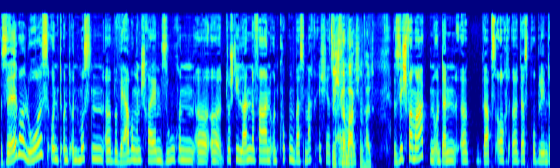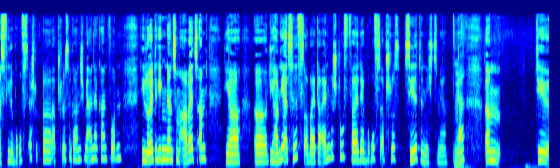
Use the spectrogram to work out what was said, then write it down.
selber los und, und, und mussten äh, Bewerbungen schreiben, suchen, äh, äh durch die Lande fahren und gucken, was mache ich jetzt Sich eigentlich? vermarkten halt. Sich vermarkten. Und dann äh, gab es auch äh, das Problem, dass viele Berufsabschlüsse gar nicht mehr anerkannt wurden. Die Leute gingen dann zum Arbeitsamt, ja, äh, die haben die als Hilfsarbeiter eingestuft, weil der Berufsabschluss zählte nichts mehr. Mhm. Ja? Ähm, die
